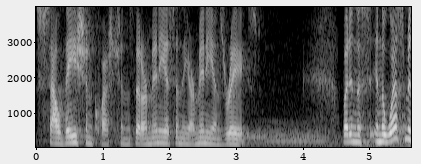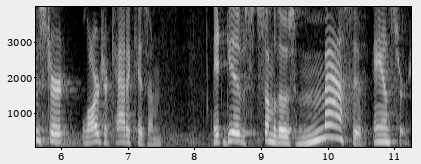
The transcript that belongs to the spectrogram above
salvation questions that Arminius and the Arminians raised. But in the, in the Westminster Larger Catechism, it gives some of those massive answers,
